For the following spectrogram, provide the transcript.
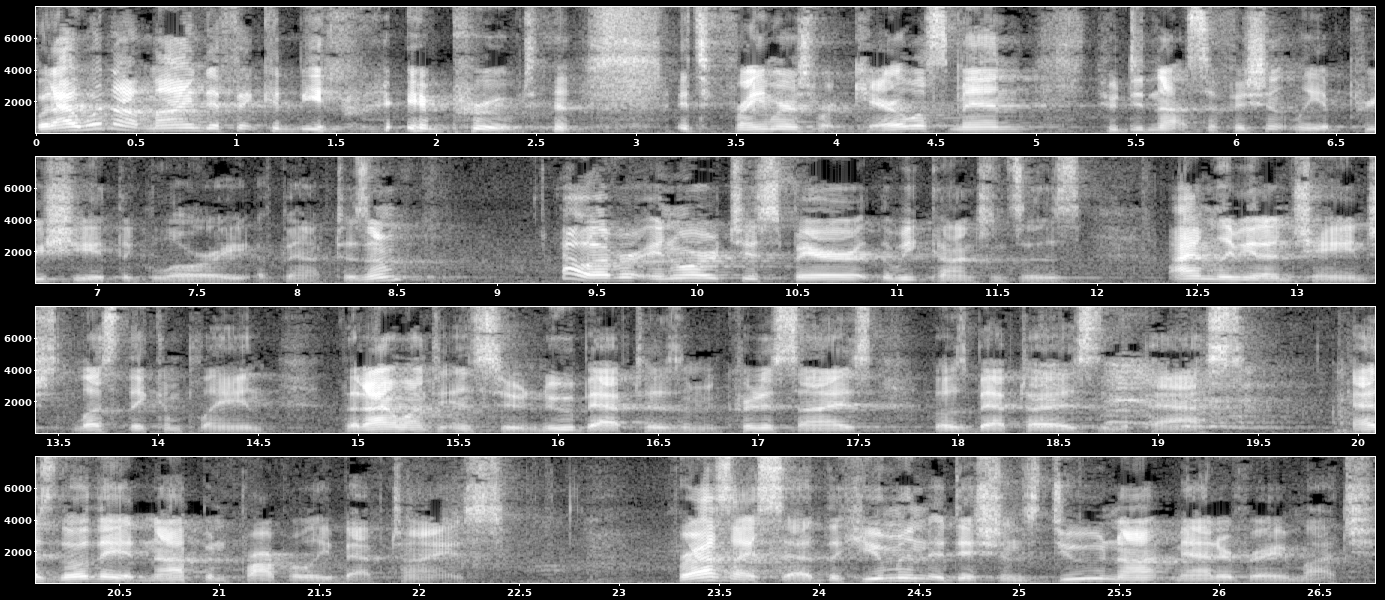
but I would not mind if it could be improved. its framers were careless men who did not sufficiently appreciate the glory of baptism. However, in order to spare the weak consciences, I am leaving it unchanged, lest they complain that I want to institute new baptism and criticize those baptized in the past, as though they had not been properly baptized. For as I said, the human additions do not matter very much,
